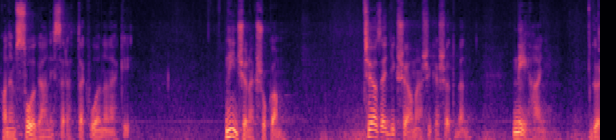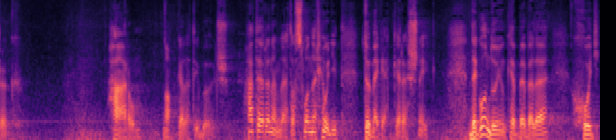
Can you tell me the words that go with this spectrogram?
hanem szolgálni szerettek volna neki. Nincsenek sokan. Se az egyik, se a másik esetben. Néhány görög. Három napkeleti bölcs. Hát erre nem lehet azt mondani, hogy itt tömegek keresnék. De gondoljunk ebbe bele, hogy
